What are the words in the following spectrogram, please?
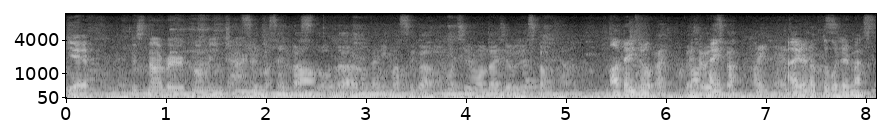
Yeah. It's not very common in China. すみません、ラストオーダーになりますが、ご注文大丈夫ですかあ、大丈夫。はい、大丈夫ですかはい、ありがとうございます。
